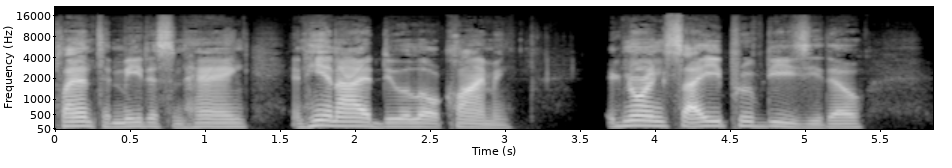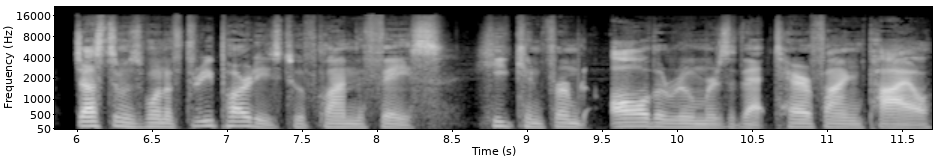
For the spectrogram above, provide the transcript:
planned to meet us and hang, and he and I'd do a little climbing. Ignoring Siyeh proved easy, though. Justin was one of three parties to have climbed the face. He'd confirmed all the rumors of that terrifying pile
